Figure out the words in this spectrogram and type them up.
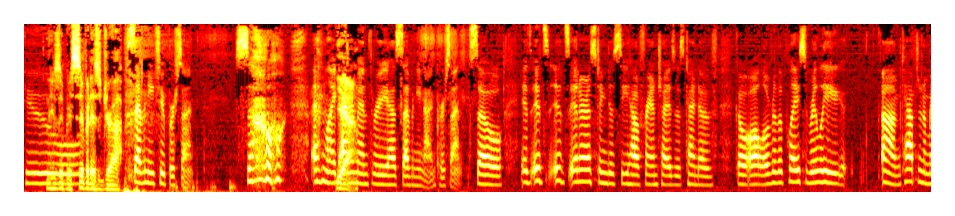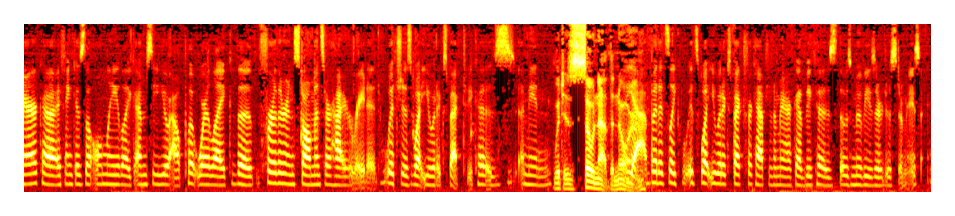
to There's a precipitous drop. 72%. So, and like Yeah. Iron Man 3 has 79%. So, it's it's it's interesting to see how franchises kind of go all over the place. Really um, Captain America, I think, is the only like MCU output where like the further installments are higher rated, which is what you would expect because I mean, which is so not the norm. yeah, but it's like it's what you would expect for Captain America because those movies are just amazing.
